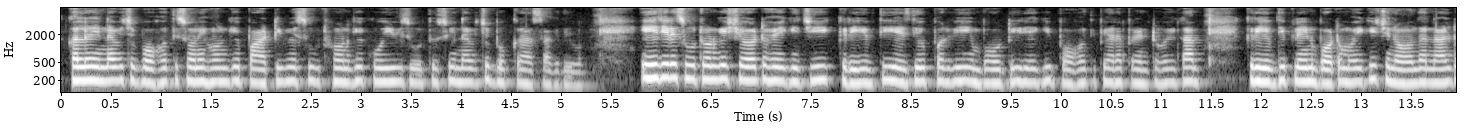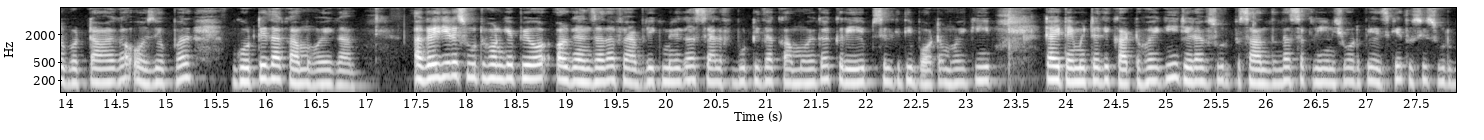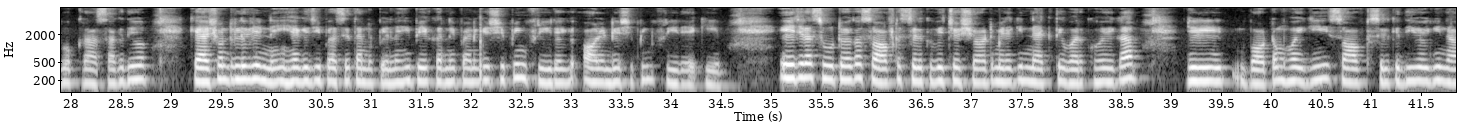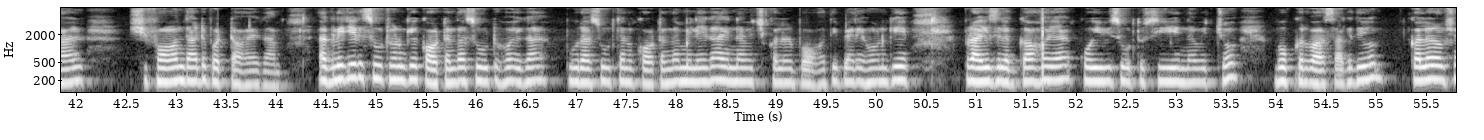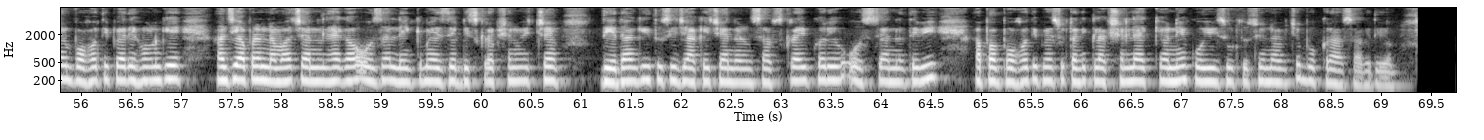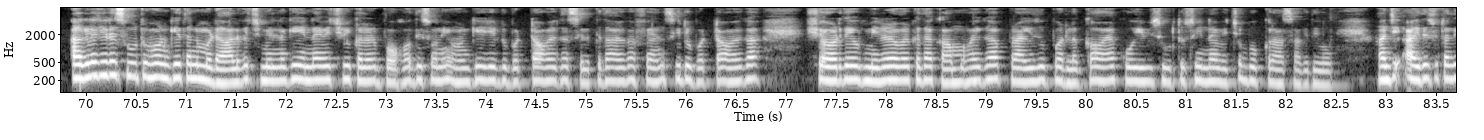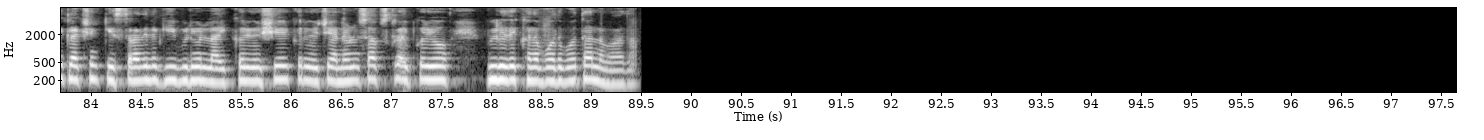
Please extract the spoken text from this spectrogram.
ਕਲਰ ਇਹਨਾਂ ਵਿੱਚ ਬਹੁਤ ਹੀ ਸੋਹਣੇ ਹੋਣਗੇ ਪਾਰਟੀ ਵੇਅਰ ਸੂਟ ਹੋਣਗੇ, ਕੋਈ ਵੀ ਸੂਟ ਤੁਸੀਂ ਇਹਨਾਂ ਵਿੱਚ ਬੁੱਕ ਕਰਾ ਸਕਦੇ ਹੋ। ਇਹ ਜਿਹੜੇ ਸੂਟ ਹੋਣਗੇ ਸ਼ਰਟ ਹੋਏਗੀ ਜੀ ਕਰੇਵ ਦੀ ਇਸ ਦੇ ਉੱਪਰ ਵੀ ਐਮਬੋਡੀ ਰਹੇਗੀ, ਬਹੁਤ ਹੀ ਪਿਆਰਾ ਪ੍ਰਿੰਟ ਹੋਏਗਾ। ਕਰੇਵ ਦੀ ਪਲੇਨ ਬਾਟਮ ਹੋਏਗੀ ਚਨਾਉਣ ਦਾ ਨਾਲ ਦੁਪੱਟਾ ਹੋਏਗਾ ਉਸ ਦੇ ਉੱਪਰ ਗੋਟੇ ਦਾ ਕੰਮ ਹੋਏਗਾ। ਅਗਲੇ ਜਿਹੜੇ ਸੂਟ ਹੋਣਗੇ ਪਿਓਰ ਔਰਗੈਂਜ਼ਾ ਦਾ ਫੈਬਰਿਕ ਮਿਲੇਗਾ ਸੈਲਫ ਬੂਟੀ ਦਾ ਕੰਮ ਹੋਏਗਾ ਕਰੇਪ ਸਿਲਕ ਦੀ ਬਾਟਮ ਹੋਏਗੀ 2.5 ਮੀਟਰ ਦੀ ਕੱਟ ਹੋਏਗੀ, ਜਿਹੜਾ ਵੀ ਸੂਟ ਪਸੰਦ ਆਉਂਦਾ ਸਕਰੀਨਸ਼ਾਟ ਭੇਜ ਕੇ ਤੁਸੀਂ ਸੂਟ ਬੁੱਕ ਕਰਾ ਸਕਦੇ ਹੋ। ਕੈਸ਼ ਔਨ ਡਿਲੀਵਰੀ ਨਹੀਂ ਹੈਗੀ ਜੀ, ਪੈਸੇ ਤੁਹਾਨੂੰ ਪਹਿਲਾਂ ਹੀ ਪੇ ਕਰਨੇ ਪੈਣਗੇ ਸ਼ਿਪਿੰਗ ਫ੍ਰੀ ਰਹੇਗੀ ਆਲ ਇੰਡੀਆ ਸ਼ਿਪਿੰਗ ਫ੍ਰੀ ਰਹੇਗੀ। ਇਹ ਜਿਹੜਾ ਸੂਟ ਹੋਏਗਾ ਸੌਫਟ ਸਿਲਕ ਵਿੱਚ ਸ਼ਰਟ ਮਿਲੇਗੀ ਨੈਕ ਤੇ ਵਰਕ ਹੋਏਗਾ, ਜਿਹੜੀ ਬਾਟਮ ਹੋਏਗੀ ਸੌਫਟ ਸਿਲਕ ਦੀ ਹੋਏਗੀ, ਨਾਲ ਸ਼ਿਫੋਨ ਦਾ ਦੁਪੱਟਾ ਹੋਏਗਾ। ਅਗਲੇ ਜਿਹੜੇ ਸੂਟ ਹੋਣਗੇ ਕਾਟਨ ਦਾ ਸੂਟ ਹੋਏਗਾ। ਪੂਰਾ ਸੂਟ ਤੁਹਾਨੂੰ ਕਾਟਨ ਦਾ ਮਿਲੇਗਾ। ਇਹਨਾਂ ਵਿੱਚ ਕਲਰ ਬਹੁਤ ਹੀ ਪਿਆਰੇ ਹੋਣਗੇ। ਪ੍ਰਾਈਸ ਲੱਗਾ ਹੋਇਆ। ਕੋਈ ਵੀ ਸੂਟ ਤੁਸੀਂ ਇਹਨਾਂ ਵਿੱਚੋਂ ਬੁੱਕ ਕਰਵਾ ਸਕਦੇ ਹੋ। ਕਲਰ ਆਪਸ਼ਨ ਬਹੁਤ ਹੀ ਪਿਆਰੇ ਹੋਣਗੇ। ਹਾਂਜੀ, ਆਪਣਾ ਨਵਾਂ ਚੈਨਲ ਹੈਗਾ। ਉਸ ਦਾ ਲਿੰਕ ਮੈਂ ਇਸ ਦੇ ਡਿਸਕ੍ਰਿਪਸ਼ਨ ਵਿੱਚ ਦੇ ਦਾਂਗੀ। ਤੁਸੀਂ ਜਾ ਕੇ ਚੈਨਲ ਨੂੰ ਸਬਸਕ੍ਰਾਈਬ ਕਰਿਓ। ਉਸ ਚੈਨਲ ਤੇ ਵੀ ਆਪਾਂ ਬਹੁਤ ਹੀ ਪਿਆਰੇ ਸੂਟਾਂ ਦੀ ਕਲੈਕਸ਼ਨ ਲੈ ਕੇ ਆਉਂਦੇ ਹਾਂ। ਕੋਈ ਵੀ ਸੂਟ ਤੁਸੀਂ ਉਹਨਾਂ ਵਿੱਚੋਂ ਬੁੱਕ ਕਰਾ ਸਕਦੇ ਹੋ। ਅਗਲੇ ਜਿਹੜੇ ਸੂਟ ਹੋਣਗੇ ਤੁਹਾਨੂੰ ਮਡਾਲ ਵਿੱਚ ਮਿਲਣਗੇ, ਇਹਨਾਂ ਵਿੱਚ ਵੀ ਕਲਰ ਬਹੁਤ ਹੀ ਸੋਹਣੇ ਹੋਣਗੇ। ਜੇ ਦੁਪੱਟਾ ਹੋਏਗਾ ਸਿਲਕ ਦਾ ਹੋਏਗਾ ਫੈਂਸੀ ਦੁਪੱਟਾ ਹੋਏਗਾ ਸ਼ਰਟ ਦੇ ਮਿਰਰ ਵਰਕ ਦਾ ਕੰਮ ਹੋਏਗਾ ਪ੍ਰਾਈਸ ਉੱਪਰ ਲੱਗਾ ਹੋਇਆ, ਕੋਈ ਵੀ ਸੂਟ ਤੁਸੀਂ ਇਹਨਾਂ ਵਿੱਚ ਬੁੱਕ ਕਰਾ ਸਕਦੇ ਹੋ। ਹਾਂਜੀ, ਅੱਜ ਦੇ ਸੂਟਾਂ ਦੀ ਕਲੈਕਸ਼ਨ ਕਿਸ ਤਰ੍ਹਾਂ ਦੀ ਲੱਗੀ? ਵੀਡੀਓ ਲਾਈਕ ਕਰਿਓ ਸ਼ੇਅਰ ਕਰਿਓ ਚੈਨਲ ਨੂੰ ਸਬਸਕ੍ਰਾਈਬ ਕਰਿਓ। ਵੀਡੀਓ ਦੇਖਣ ਦਾ ਬਹੁਤ ਬਹੁਤ ਧੰਨਵਾਦ।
